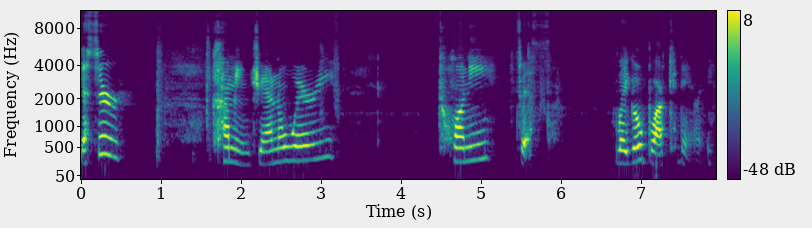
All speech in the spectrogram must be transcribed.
Yes, sir. Coming January 25th. Lego Black Canary.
